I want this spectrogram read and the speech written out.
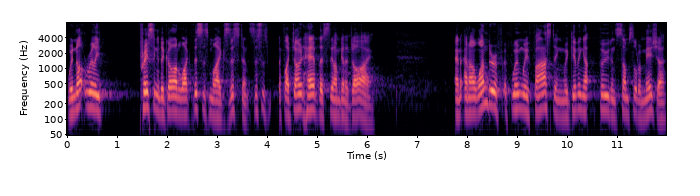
We're not really pressing into God like, this is my existence. This is, if I don't have this, then I'm going to die. And, and I wonder if, if when we're fasting, we're giving up food in some sort of measure,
